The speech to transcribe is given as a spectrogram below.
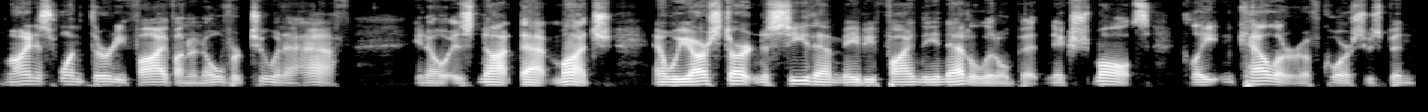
Minus 135 on an over two and a half, you know, is not that much. And we are starting to see them maybe find the net a little bit. Nick Schmaltz, Clayton Keller, of course, who's been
